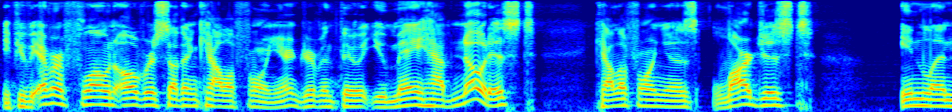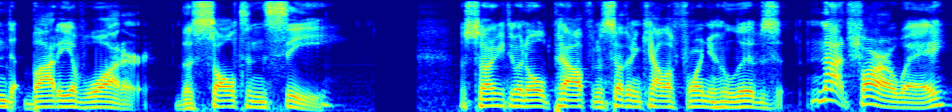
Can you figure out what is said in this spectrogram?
If you've ever flown over Southern California and driven through it, you may have noticed California's largest inland body of water, the Salton Sea. I was talking to an old pal from Southern California who lives not far away,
